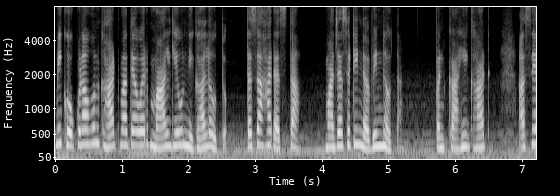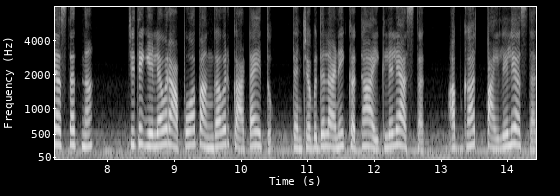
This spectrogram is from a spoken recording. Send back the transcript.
मी कोकणाहून घाटमाथ्यावर माल घेऊन निघालो होतो. तसा हा रस्ता माझ्यासाठी नवीन नव्हता. पण काही घाट असे असतात ना जिथे गेल्यावर आपोआप अंगावर काटा येतो. त्यांच्याबद्दल अनेक कथा ऐकलेल्या असतात अपघात पाहिलेले असतात.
